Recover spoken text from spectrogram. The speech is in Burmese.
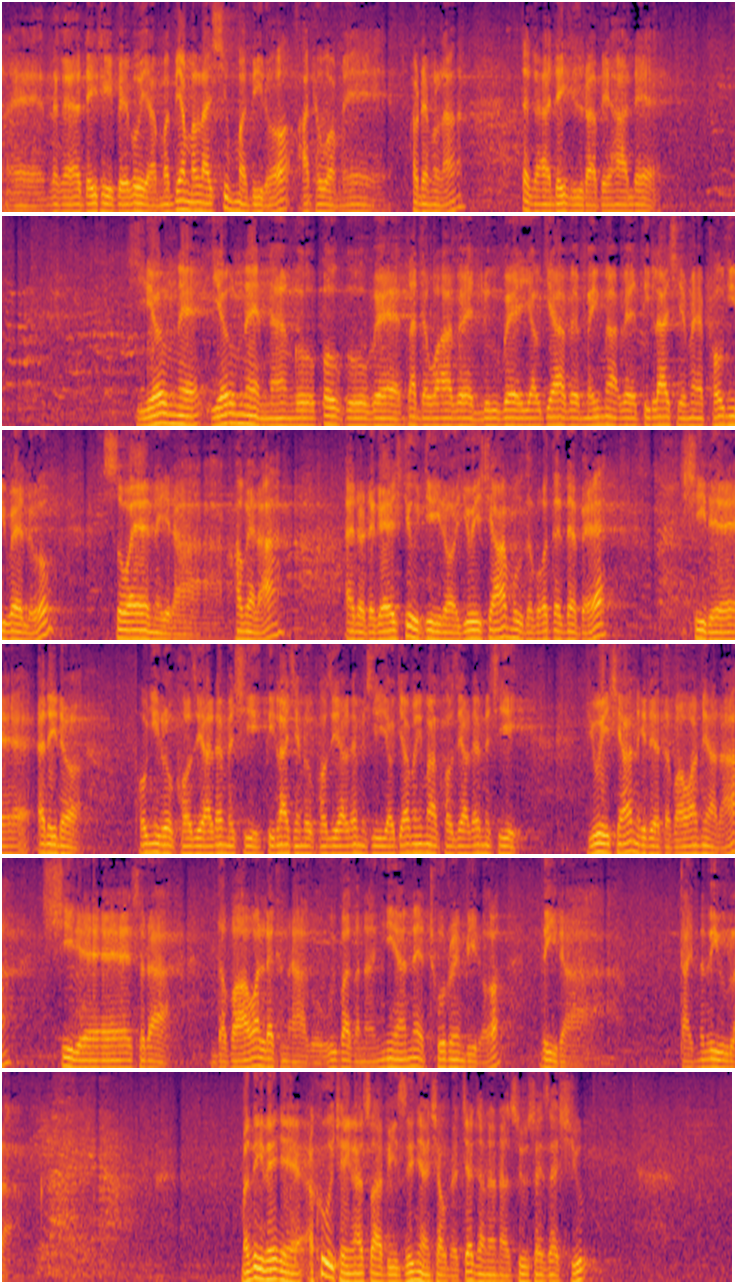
အဲတကယ်ဒိဋ္ဌိပဲဖို့ရမပြတ်မလတ်ရှုမှတ်ပြီးတော့အာထုတ်ရမယ်ဟုတ်တယ်မလားတက္ကဒိဋ္ဌိဆိုတာဘယ်ဟာလဲ ယုံနဲ့ယုံနဲ့နာကိုပုဂ္ဂိုလ်ပဲတတ္တဝါပဲလူပဲယောက်ျားပဲမိန်းမပဲသီလရှင်ပဲဘုန်းကြီးပဲလို့စွဲနေတာဟုတ်ကဲ့လားအဲ့တော့တကယ်ရှုကြည့်တော့ရွေရှားမှုသဘောတက်တက်ပဲရှိတယ်အဲ့ဒီတော့ဘုန်းကြီးတို့ခေါ်စရာလည်းမရှိသီလရှင်တို့ခေါ်စရာလည်းမရှိယောက်ျားမိန်းမခေါ်စရာလည်းမရှိရွေရှားနေတဲ့သဘာဝမြတာရှိတယ်ဆိုတာ တဘာဝလက္ခဏာကိုဝိပဿနာဉာဏ်နဲ့ထိုးထွင်းပြီးတော့သိတာ။ဒါမသိဘူးလားမသိသေးရင်အခုအချိန်ကစပြီးဈဉ္ညာလျှောက်တော့ကြာကြာနာနာစူးဆိုင်ဆိုင်ရှု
